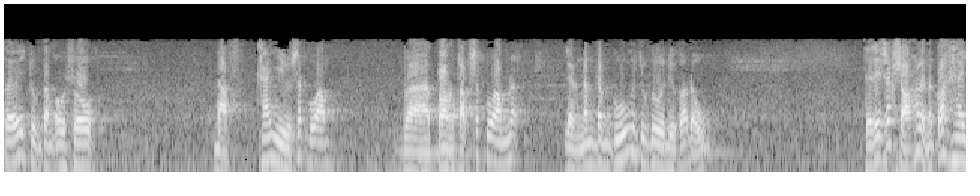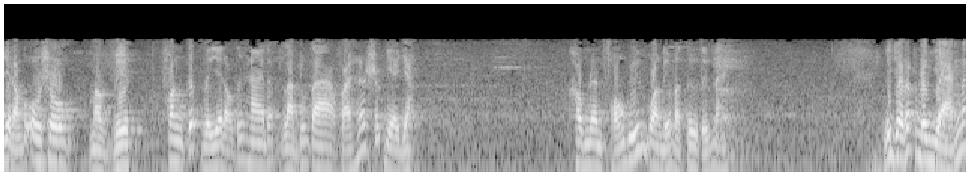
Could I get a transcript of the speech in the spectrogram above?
tới trung tâm Osho đọc khá nhiều sách của ông. Và toàn tập sách của ông đó, gần 500 cuốn chúng tôi đều có đủ. Thì thấy rất rõ là nó có hai giai đoạn của Osho mà việc phân tích về giai đoạn thứ hai đó làm chúng ta phải hết sức dè dặt. Không nên phổ biến quan điểm và tư tưởng này lý do rất đơn giản đó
